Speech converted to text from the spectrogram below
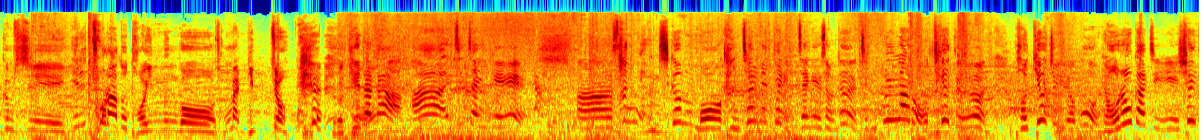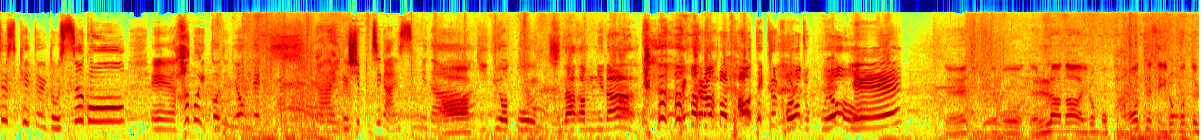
가끔씩 1초라도 더 있는 거 정말 밉죠. 그렇죠. 게다가 아 진짜 이게 아, 상, 지금 뭐 강철 멘탈 입장에서는 지금 홀라로 어떻게든 버텨주려고 여러 가지 쉴드 스킬들도 쓰고 예, 하고 있거든요. 근데 야 이게 쉽지가 않습니다. 아 끼규어 또 지나갑니다. 태클 한번 파워 태클 걸어줬고요. 예. 네, 지금 뭐 넬라나 이런 뭐 방어 테스 이런 것들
